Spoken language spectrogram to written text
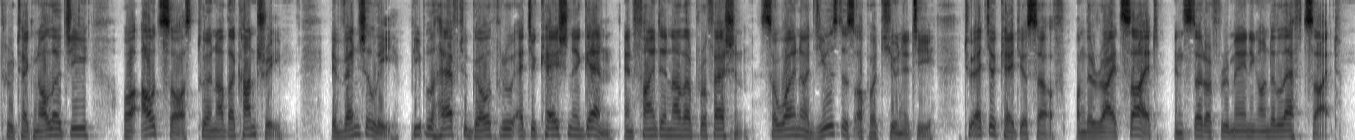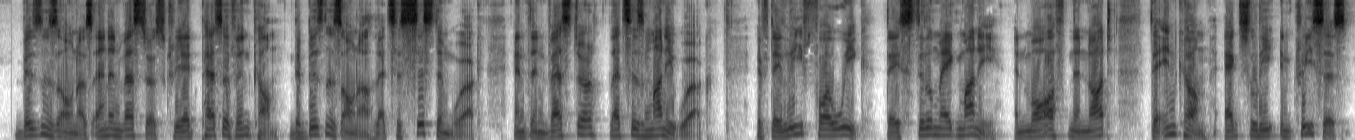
through technology or outsourced to another country. Eventually, people have to go through education again and find another profession. So why not use this opportunity to educate yourself on the right side instead of remaining on the left side? Business owners and investors create passive income. The business owner lets his system work and the investor lets his money work. If they leave for a week, they still make money and more often than not, their income actually increases.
